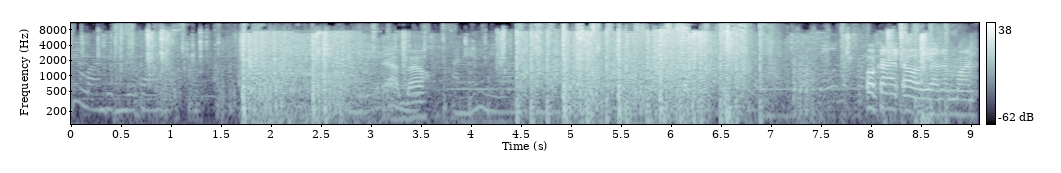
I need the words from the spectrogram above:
Landed nearby. Yeah, bro. An enemy. What can I? Oh yeah, never mind.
